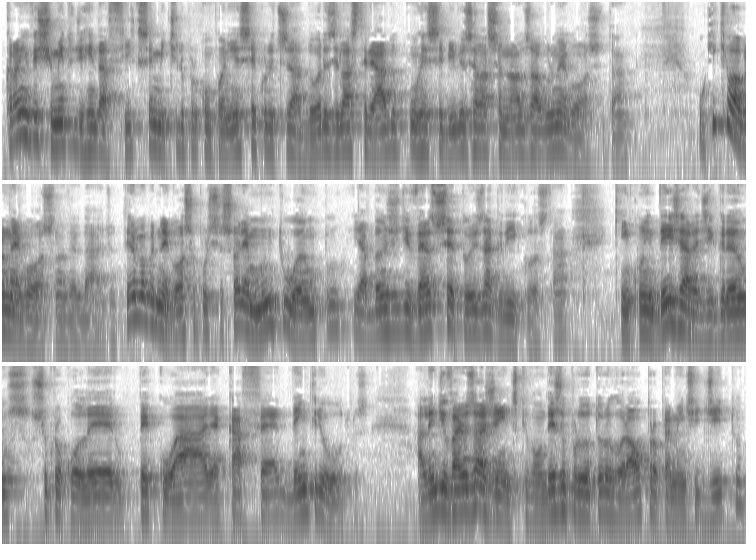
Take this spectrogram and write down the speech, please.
O CRA é um investimento de renda fixa emitido por companhias securitizadoras e lastreado com recebíveis relacionados ao agronegócio, tá? O que é o agronegócio, na verdade? O termo agronegócio por si só é muito amplo e abrange diversos setores agrícolas, tá? que incluem desde a área de grãos, sucrocoleiro, pecuária, café, dentre outros, além de vários agentes que vão desde o produtor rural propriamente dito,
